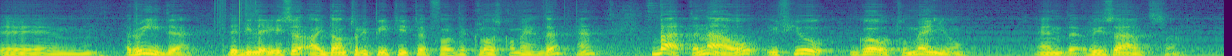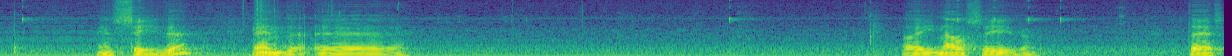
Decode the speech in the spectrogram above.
um, read the delays I don't repeat it for the close command eh? but now if you go to menu and results and save and uh, I now save test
